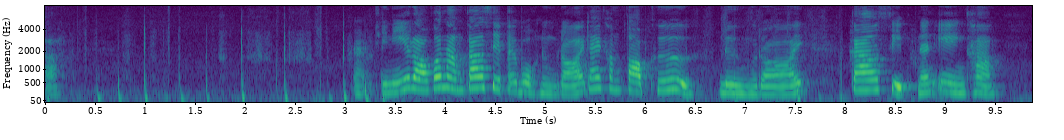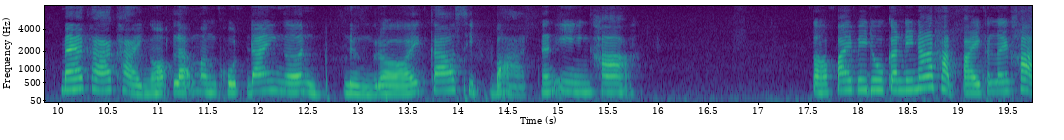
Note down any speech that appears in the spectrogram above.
ค่ะ ทีนี้เราก็นำ90 ไปบวก 100 ได้คำตอบคือ 190 นั่นเองค่ะ แม่ค้าขายเงาะและมังคุดได้เงิน 190 บาทนั่นเองค่ะ ต่อไปไปดูกันในหน้าถัดไปกันเลยค่ะ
